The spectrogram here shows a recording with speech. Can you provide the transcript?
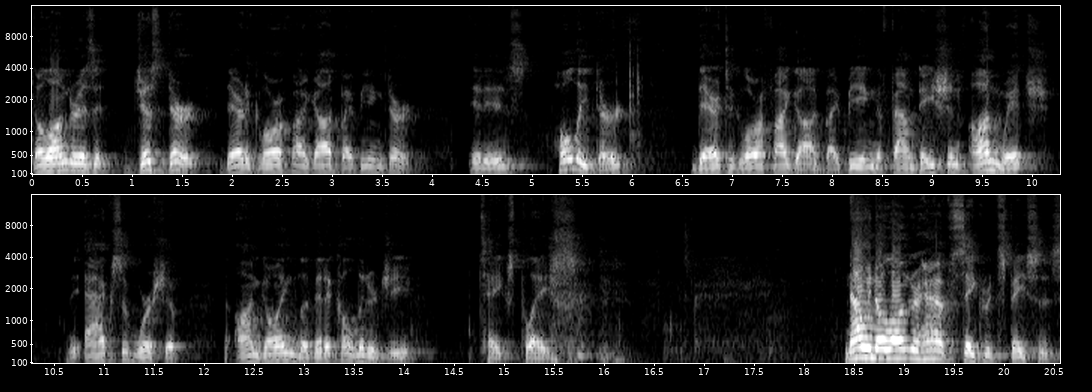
No longer is it just dirt, there to glorify God by being dirt. It is holy dirt, there to glorify God by being the foundation on which the acts of worship, the ongoing Levitical liturgy, takes place. Now we no longer have sacred spaces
